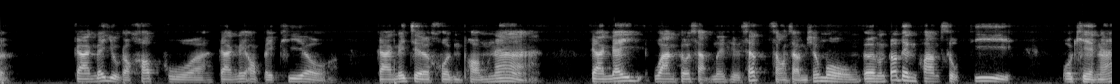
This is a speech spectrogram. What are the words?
อ การได้อยู่กับครอบครัว การได้ออกไปเที่ยว การได้เจอคนพร้อมหน้า การได้วางโทรศัพท์มือถือสักสองสามชั่วโมงเออมันก็เป็นความสุขที่โอเคนะ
